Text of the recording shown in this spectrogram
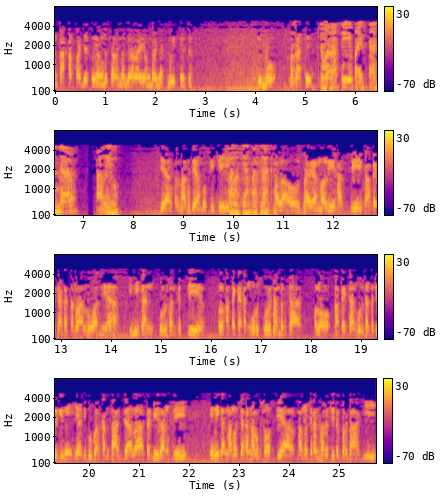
yang kakap aja tuh yang besar negara yang banyak duitnya tuh. Ibu, makasih. Terima kasih Pak Iskandar. Pak Leo. Ya, selamat siang Bu Kiki. Selamat siang Pak, silakan. Kalau saya melihat sih KPK keterlaluan ya. Ini kan urusan kecil. Kalau KPK kan ngurus-ngurus yang besar. Kalau KPK ngurusan kecil gini ya dibubarkan saja lah. Saya bilang sih. Ini kan manusia kan makhluk sosial. Manusia kan harus hidup berbagi.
